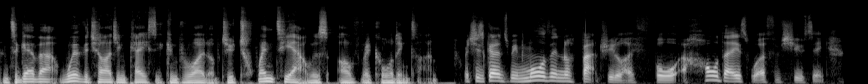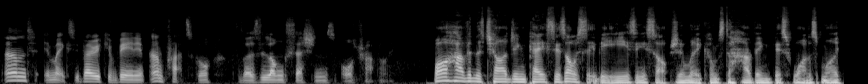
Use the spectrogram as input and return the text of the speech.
and together with the charging case it can provide up to 20 hours of recording time which is going to be more than enough battery life for a whole day's worth of shooting. And it makes it very convenient and practical for those long sessions or traveling. While having the charging case is obviously the easiest option when it comes to having this wireless mic,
